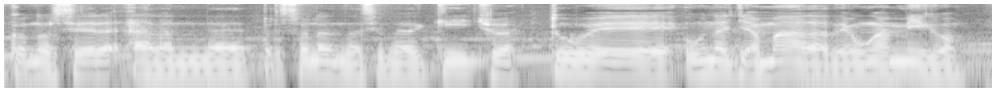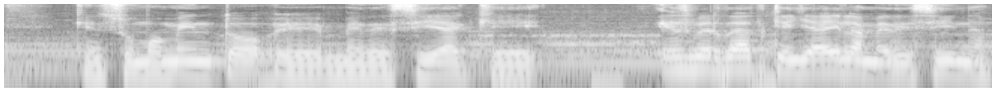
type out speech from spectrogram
conocer a las personas de nacionalidad quichua. Tuve una llamada de un amigo que en su momento me decía que es verdad que ya hay la medicina,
